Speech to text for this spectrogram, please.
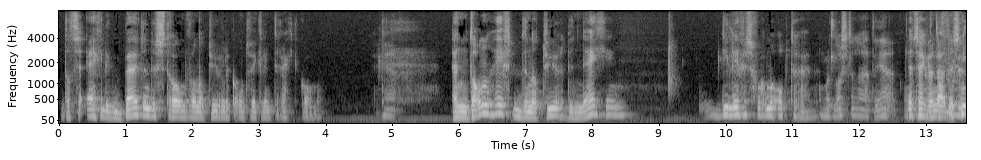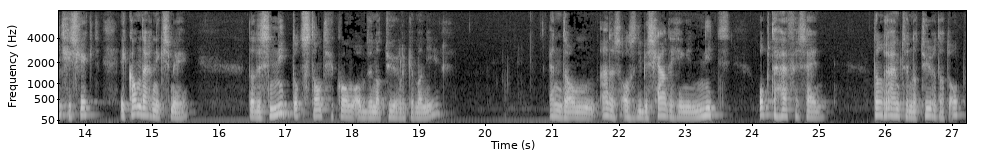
dat ze eigenlijk buiten de stroom van natuurlijke ontwikkeling terechtkomen. Ja. En dan heeft de natuur de neiging die levensvormen op te ruimen. Om het los te laten, ja. Om Dan zeggen we, nou, dat is niet geschikt, ik kan daar niks mee. Dat is niet tot stand gekomen op de natuurlijke manier. En dan, ah, dus als die beschadigingen niet op te heffen zijn, dan ruimt de natuur dat op.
